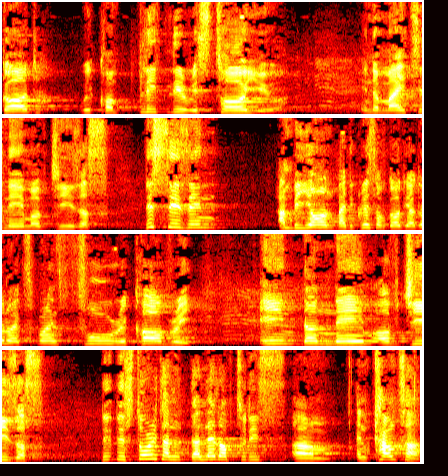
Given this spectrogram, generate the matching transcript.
God will completely restore you in the mighty name of Jesus. This season and beyond, by the grace of God, you are going to experience full recovery in the name of Jesus. The, the story that, that, led up to this um, encounter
